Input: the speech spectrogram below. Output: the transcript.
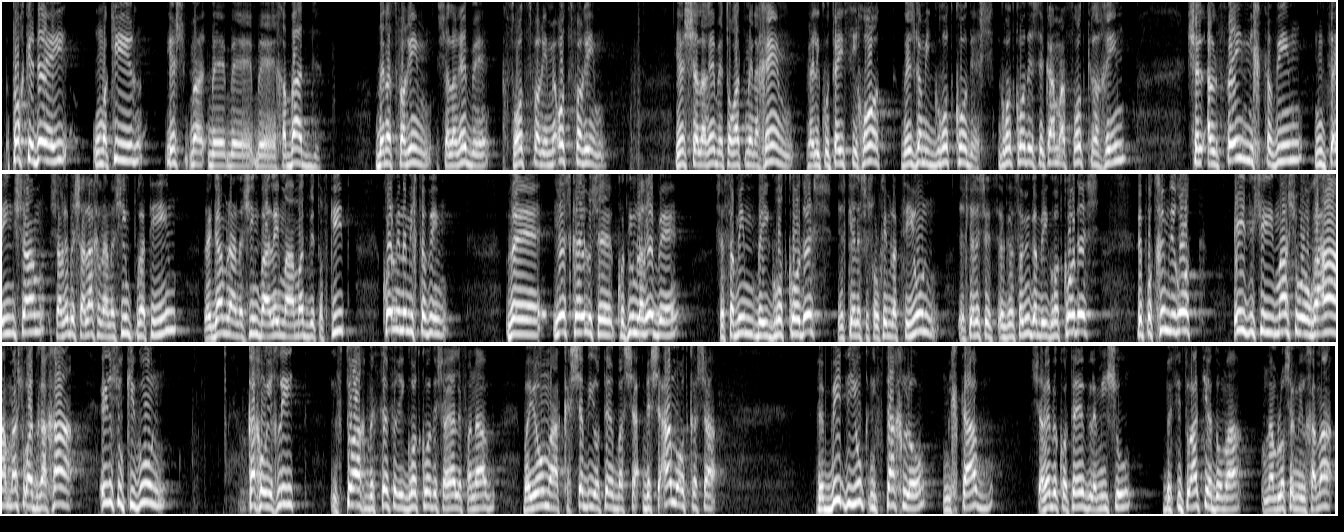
ותוך כדי, הוא מכיר, יש בחב"ד, בין הספרים של הרבה, עשרות ספרים, מאות ספרים, יש של הרבה תורת מנחם וליקוטי שיחות, ויש גם אגרות קודש. אגרות קודש זה כמה עשרות כרכים של אלפי מכתבים נמצאים שם, שהרבה שלח לאנשים פרטיים וגם לאנשים בעלי מעמד ותפקיד, כל מיני מכתבים. ויש כאלו שכותבים לרבה, ששמים באגרות קודש, יש כאלה ששולחים לציון, יש כאלה ששמים גם באגרות קודש, ופותחים לראות איזושהי משהו, הוראה, משהו הדרכה, איזשהו כיוון. ככה הוא החליט לפתוח בספר אגרות קודש שהיה לפניו, ביום הקשה ביותר, בשע, בשעה מאוד קשה, ובדיוק נפתח לו מכתב שהרבא כותב למישהו בסיטואציה דומה, אמנם לא של מלחמה,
